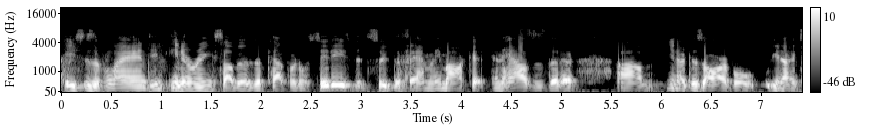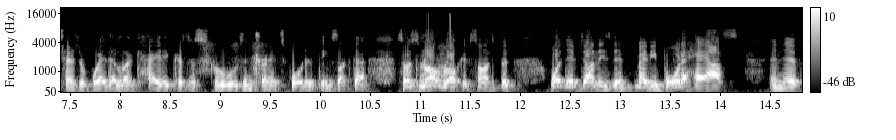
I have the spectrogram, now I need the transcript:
pieces of land in inner ring suburbs of capital cities that suit the family market and houses that are um, you know desirable you know in terms of where they're located because of schools and transport and things like that. So it's not rocket science but what they've done is they've maybe bought a house and they've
